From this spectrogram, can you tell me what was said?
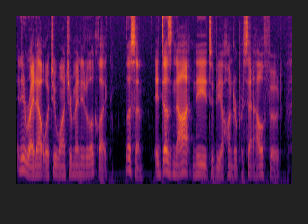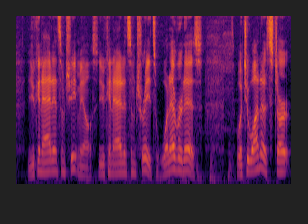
And you write out what you want your menu to look like. Listen, it does not need to be 100% health food. You can add in some cheat meals, you can add in some treats, whatever it is. What you want to start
